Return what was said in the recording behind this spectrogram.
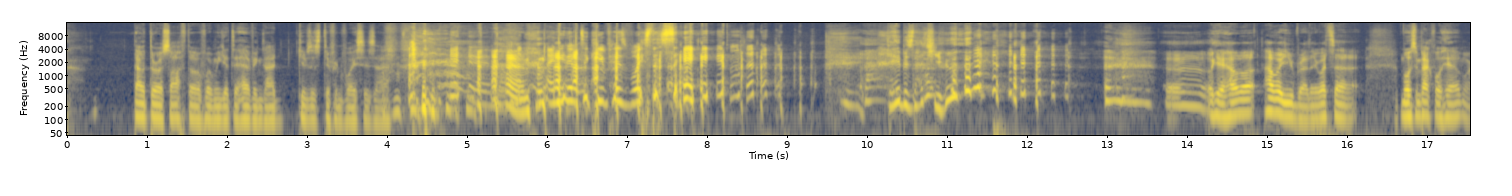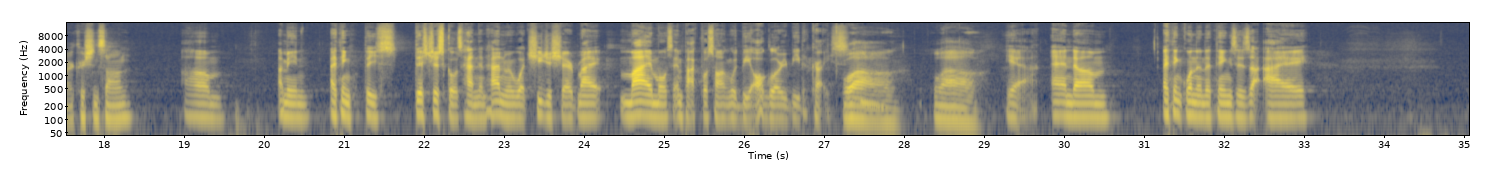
that would throw us off though if when we get to heaven God gives us different voices. Uh, I need him to keep his voice the same. Gabe, is that you? uh, okay, how about how about you, brother? What's a most impactful hymn or a Christian song? Um, I mean, I think this this just goes hand in hand with what she just shared. My my most impactful song would be "All Glory Be to Christ." Wow, wow. Yeah, and um, I think one of the things is I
